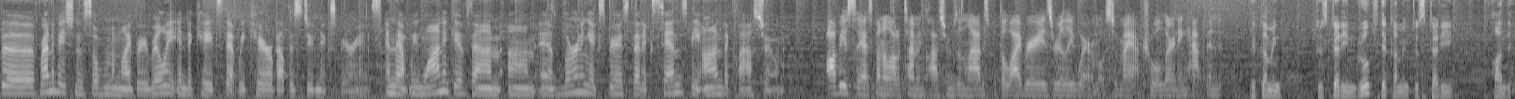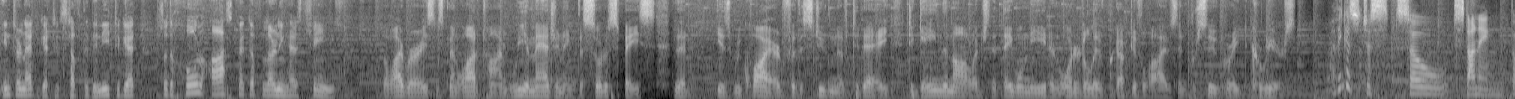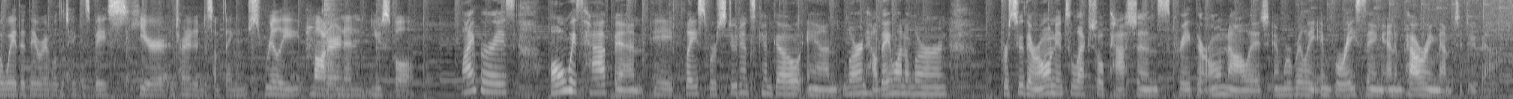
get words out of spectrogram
The renovation of the Silverman Library really indicates that we care about the student experience and that we want to give them um, a learning experience that extends beyond the classroom. Obviously, I spent a lot of time in classrooms and labs, but the library is really where most of my actual learning happened. They're coming to study in groups, they're coming to study on the internet, get stuff that they need to get. So the whole aspect of learning has changed. The libraries have spent a lot of time reimagining the sort of space that is required for the student of today to gain the knowledge that they will need in order to live productive lives and pursue great careers. I think it's just so stunning the way that they were able to take the space here and turn it into something just really modern and useful. Libraries always have been a place where students can go and learn how they want to learn, pursue their own intellectual passions, create their own knowledge, and we're really embracing and empowering them to do that.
